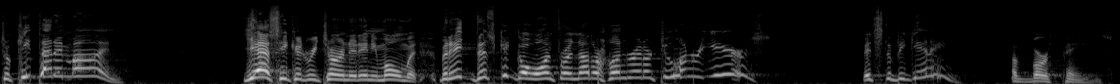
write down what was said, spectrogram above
So keep that in mind. Yes, he could return at any moment, but it, this could go on for another 100 or 200 years. It's the beginning of birth pains.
